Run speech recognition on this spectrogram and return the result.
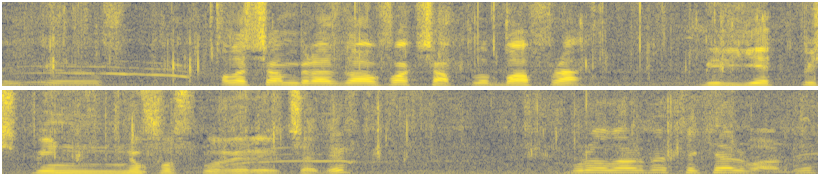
eee, Alaçam biraz daha ufak çaplı. Bafra bir 70 bin nüfuslu bir ilçedir. Buralarda tekel vardı.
